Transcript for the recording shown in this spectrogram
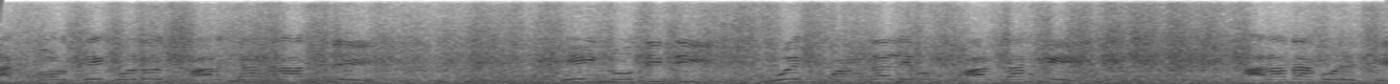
আর অর্ধেক হলো ঝাড়খণ্ড রাজ্যে। এই নদীটি ওয়েস্ট বেঙ্গল এবং ঝাড়খণ্ডকে আলাদা করেছে।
